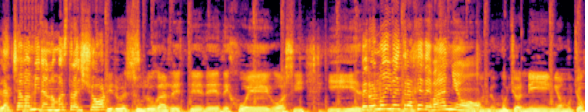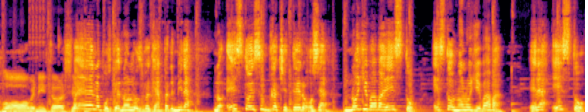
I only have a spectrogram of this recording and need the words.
La chava, mira, nomás trae short. Pero es un lugar este, de, de juegos y. y pero no iba en traje de baño. Muchos niños, muchos jóvenes y todo eso. Bueno, pues que no los mira, no, esto es un cachetero, o sea, no llevaba esto, esto no lo llevaba. Era esto.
